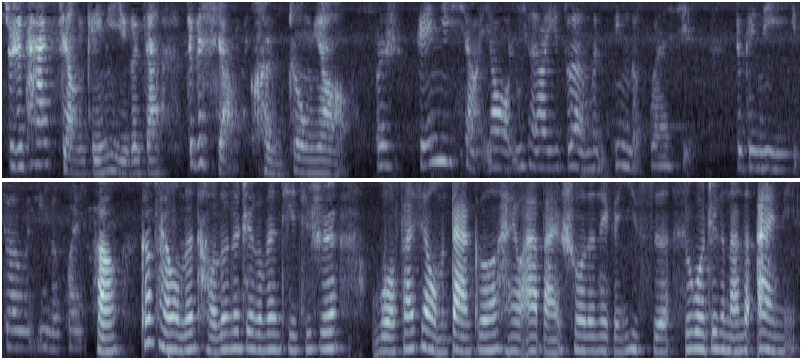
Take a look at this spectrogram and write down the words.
就是他想给你一个家，这个想很重要。不是给你想要，你想要一段稳定的关系，就给你一段稳定的关系。好，刚才我们讨论的这个问题，其实我发现我们大哥还有阿白说的那个意思，如果这个男的爱你，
